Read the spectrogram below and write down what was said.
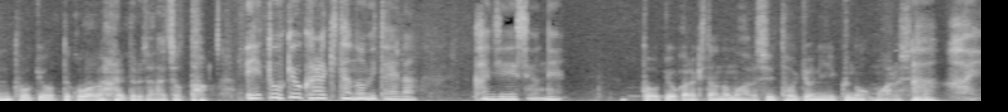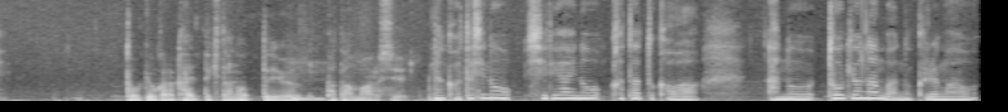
うん東京って怖がられてるじゃないちょっと。え東京から来たの？みたいな感じですよね。東京から来たのもあるし東京に行くのもあるしね。あはい。東京から帰ってきたのっていうパターンもあるし、なんか私の知り合いの方とかはあの東京ナンバーの車を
